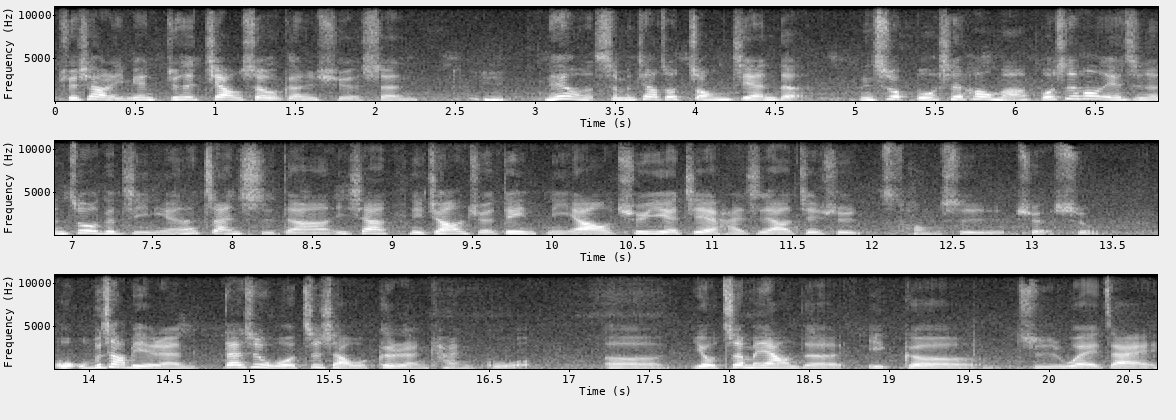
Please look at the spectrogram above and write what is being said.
学校里面就是教授跟学生，嗯，没有什么叫做中间的。你说博士后吗？博士后也只能做个几年，那暂时的啊，一下你就要决定你要去业界还是要继续从事学术。我我不知道别人，但是我至少我个人看过，呃，有这么样的一个职位在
